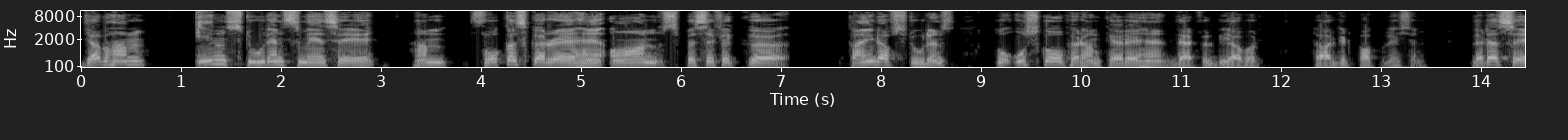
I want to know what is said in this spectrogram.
जब हम इन स्टूडेंट्स में से हम फोकस कर रहे हैं on specific kind of students तो उसको फिर हम कह रहे हैं that will be our target population let us say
